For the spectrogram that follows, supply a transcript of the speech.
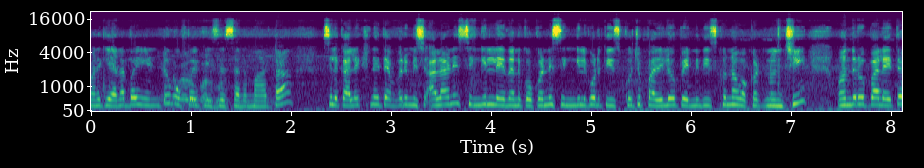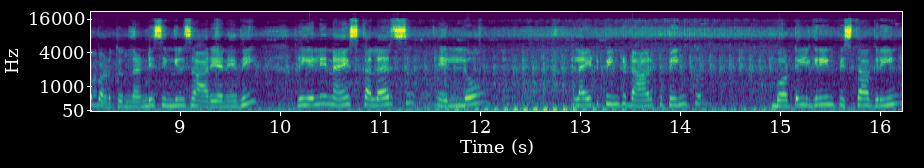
మనకి ఎనభై ఇంటూ ముప్పై పీసెస్ అనమాట అసలు కలెక్షన్ అయితే ఎవరు మిస్ అలానే సింగిల్ లేదనుకోకండి. సింగిల్ కూడా తీసుకోవచ్చు. పదిలో పెన్ని తీసుకున్న ఒకటి నుంచి వంద రూపాయలు అయితే పడుతుందండి సింగిల్ సారీ అనేది. Really nice colours yellow light pink dark pink bottle green పిస్తా గ్రీన్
